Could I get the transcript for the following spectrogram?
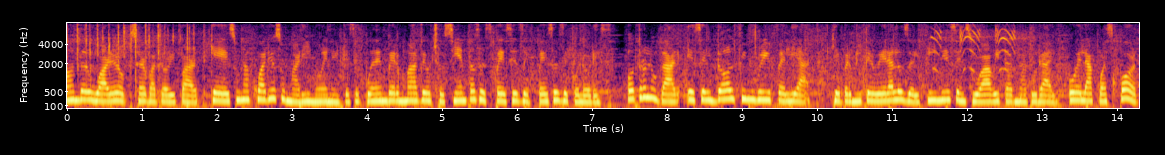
Underwater Observatory Park, que es un acuario submarino en el que se pueden ver más de 800 especies de peces de colores. Otro lugar es el Dolphin Reef Eliat, que permite ver a los delfines en su hábitat natural, o el Aquasport,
